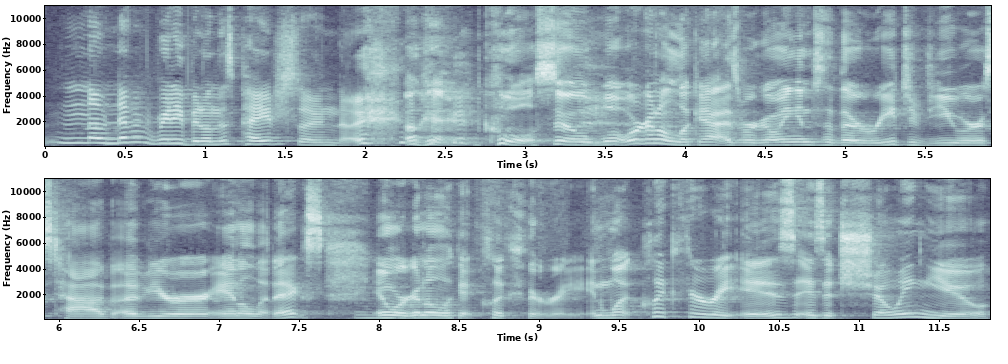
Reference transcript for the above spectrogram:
No, I've never really been on this page, so no. okay, cool. So what we're gonna look at is we're going into the reach viewers tab of your analytics mm -hmm. and we're gonna look at click-through rate. And what click-through rate is, is it's showing you,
